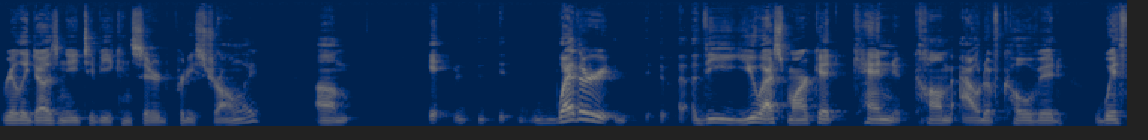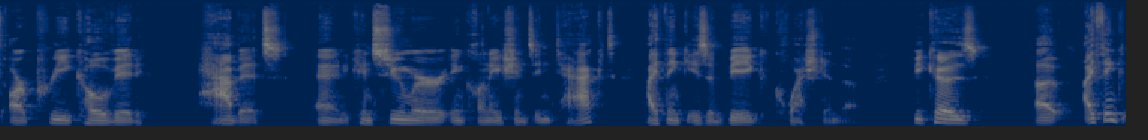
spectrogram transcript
really does need to be considered pretty strongly um, it, whether the US market can come out of COVID with our pre COVID habits and consumer inclinations intact, I think is a big question, though. Because uh, I think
